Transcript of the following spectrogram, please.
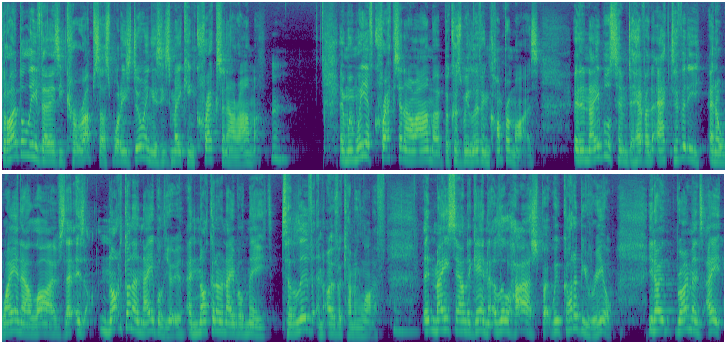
But I believe that as he corrupts us, what he's doing is he's making cracks in our armor. Mm-hmm. And when we have cracks in our armor because we live in compromise, it enables him to have an activity and a way in our lives that is not going to enable you and not going to enable me to live an overcoming life. Mm. It may sound again a little harsh, but we've got to be real. You know, Romans 8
